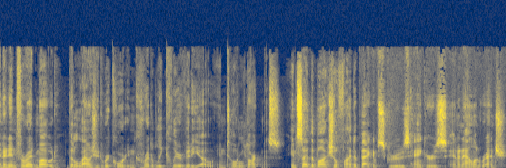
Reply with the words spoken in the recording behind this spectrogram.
and an infrared mode that allows you to record incredibly clear video in total darkness. Inside the box, you'll find a bag of screws, anchors, and an Allen wrench,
